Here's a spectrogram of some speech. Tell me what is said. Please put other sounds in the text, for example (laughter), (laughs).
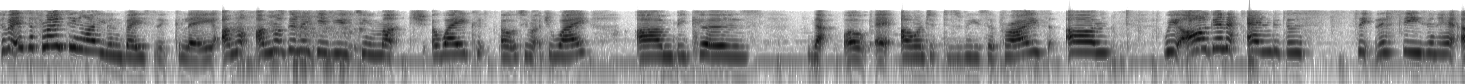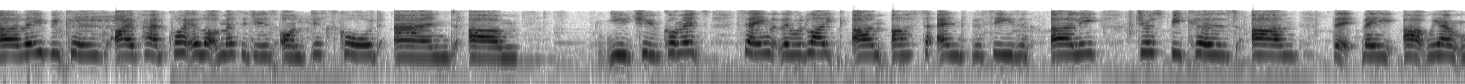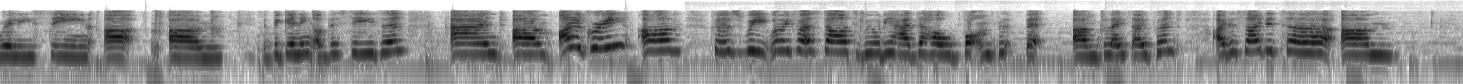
so it's a floating island basically. I'm not, I'm not going to give you too much away, oh, too much away, um, because that, well, it, I want it to be a surprise. Um, we are going to end the this season here early because I've had quite a lot of messages on Discord and um, YouTube comments saying that they would like um, us to end the season early just because um, they, they uh, we haven't really seen uh, um, the beginning of the season. And um, I agree because um, we when we first started we already had the whole bottom bit um, place opened. I decided to um,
